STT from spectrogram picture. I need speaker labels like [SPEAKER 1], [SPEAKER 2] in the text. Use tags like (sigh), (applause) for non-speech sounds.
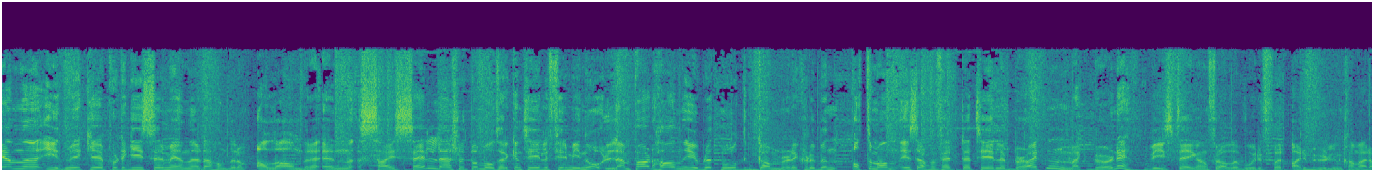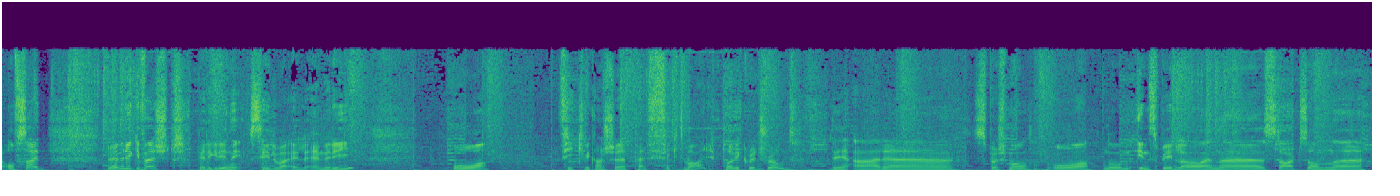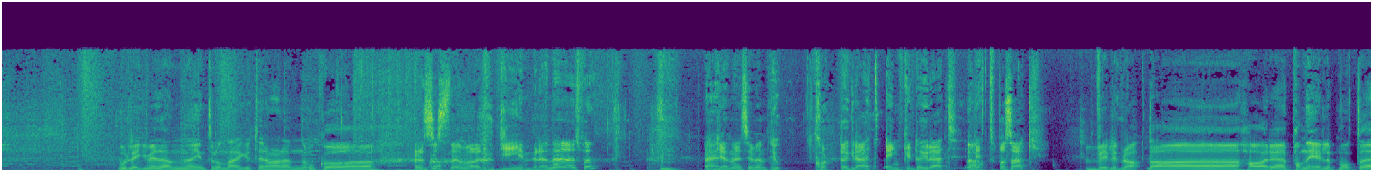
[SPEAKER 1] En ydmyk portugiser mener det handler om alle andre enn seg selv. Det er slutt på måltørken til Firmino. Lampard han jublet mot gamleklubben. Åtte mann i straffefeltet til Brighton. McBurney viste en gang for alle hvorfor armhulen kan være offside. Hvem ryker først? Pellegrini, Silva eller Emery? Og fikk vi kanskje perfekt var på Vicarage Road? Det er eh, spørsmål og noen innspill og en eh, start sånn eh, Hvor legger vi den introen der, gutter? Var den ok?
[SPEAKER 2] Jeg syns den var glimrende, Espen. Er ikke enig, Simen? Kort og greit, enkelt og greit,
[SPEAKER 1] Ja.
[SPEAKER 2] rett på sak.
[SPEAKER 1] Veldig bra. Da har eh, panelet på en måte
